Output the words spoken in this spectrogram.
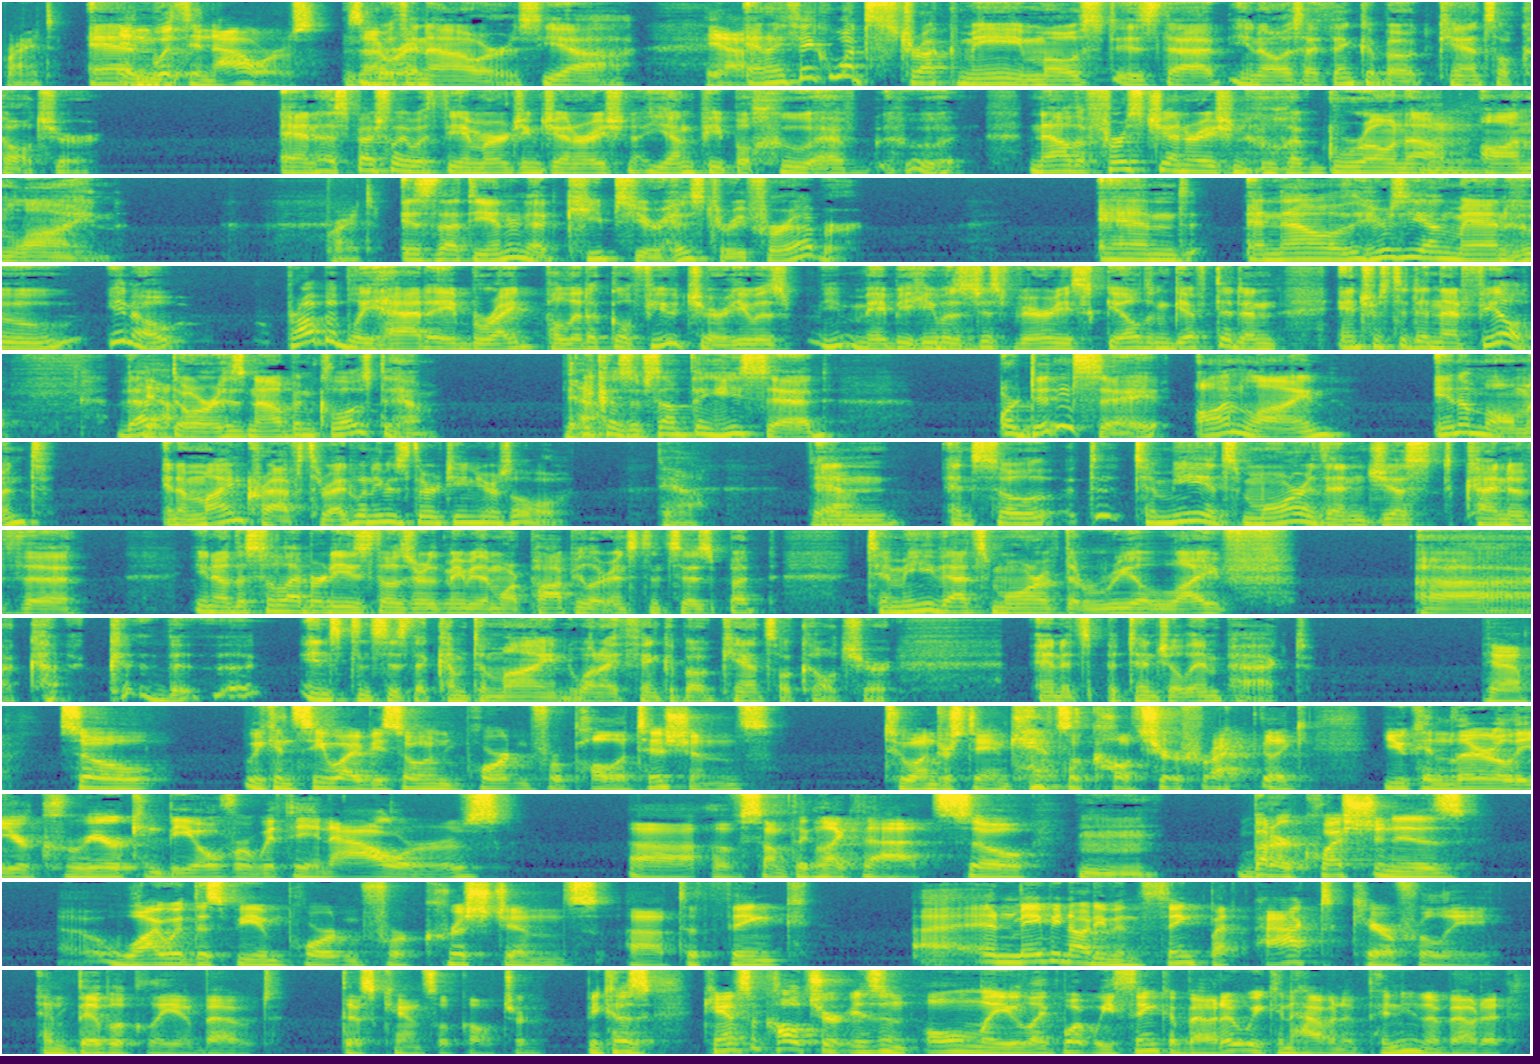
Right, and, and within hours. Is that within right? hours? Yeah. Yeah. And I think what struck me most is that you know, as I think about cancel culture, and especially with the emerging generation of young people who have who now the first generation who have grown up mm. online right is that the internet keeps your history forever and and now here's a young man who you know probably had a bright political future he was maybe he was hmm. just very skilled and gifted and interested in that field that yeah. door has now been closed to him yeah. because of something he said or didn't say online in a moment in a Minecraft thread when he was 13 years old. Yeah. yeah. And and so t- to me it's more than just kind of the you know the celebrities those are maybe the more popular instances but to me that's more of the real life uh, c- the, the instances that come to mind when I think about cancel culture and its potential impact. Yeah. So we can see why it'd be so important for politicians to understand cancel culture, right? Like you can literally your career can be over within hours uh, of something like that. So, mm. but our question is, why would this be important for Christians uh, to think, uh, and maybe not even think, but act carefully and biblically about this cancel culture? Because cancel culture isn't only like what we think about it; we can have an opinion about it,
